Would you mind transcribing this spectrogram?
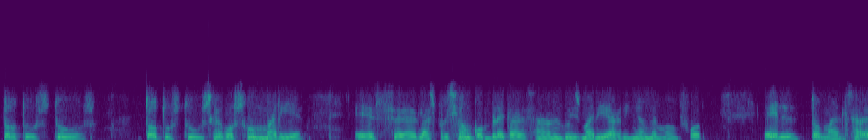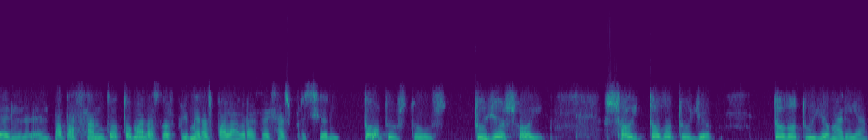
totus tus, totus tus ego sum Marie. Es eh, la expresión completa de San Luis María Griñón de Montfort. Él toma, el, el, Papa Santo toma las dos primeras palabras de esa expresión, totus tus, tuyo soy, soy todo tuyo, todo tuyo María.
